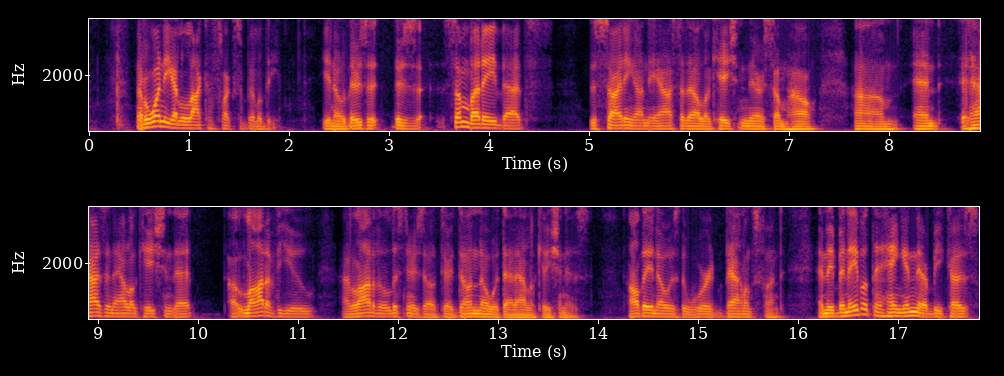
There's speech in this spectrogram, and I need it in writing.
Number one, you got a lack of flexibility. You know, there's a there's somebody that's deciding on the asset allocation there somehow, um, and it has an allocation that a lot of you, and a lot of the listeners out there, don't know what that allocation is. All they know is the word balance fund, and they've been able to hang in there because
